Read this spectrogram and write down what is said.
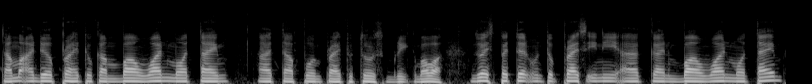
Sama ada price tu akan bound one more time ataupun price tu terus break ke bawah. So expected untuk price ini akan bound one more time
